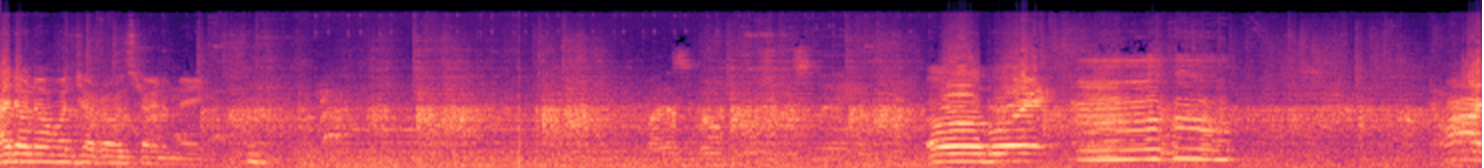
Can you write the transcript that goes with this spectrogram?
I don't know what Choga was trying to make. Might as well push this thing. Oh boy. Come on.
